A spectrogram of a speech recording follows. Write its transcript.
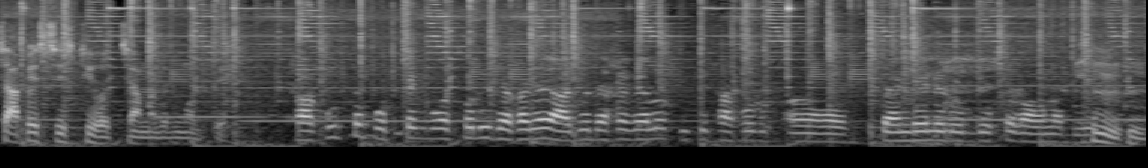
চাপের সৃষ্টি হচ্ছে আমাদের মধ্যে। ঠাকুর তো প্রত্যেক বছরই দেখা যায় আজও দেখা গেল কিছু ঠাকুর প্যান্ডেলের উদ্দেশ্যে রওনা দিয়ে হুম হুম।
